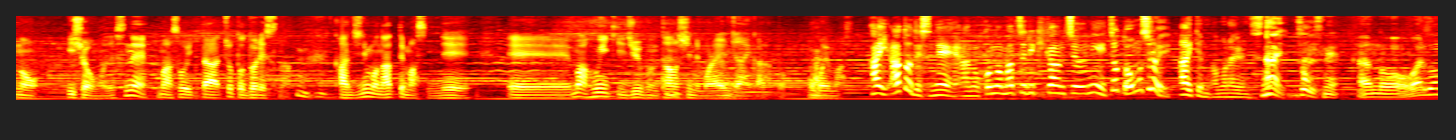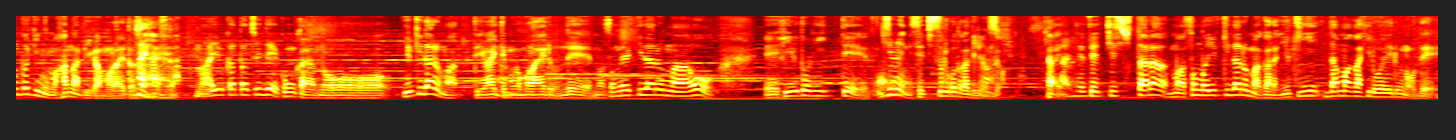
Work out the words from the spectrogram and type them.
の衣装もですね、まあそういったちょっとドレスな感じにもなってますんで。えーまあ、雰囲気十分楽しんでもらえるんじゃないかなと思います。はい、あとですねあのこの祭り期間中にちょっと面白いアイテムがもらえるんですね。はい、そうですね。あのワールドの時にも花火がもらえたじゃないですか。はいはいはい、まあああいう形で今回あの雪だるまっていうアイテムがもらえるんで、うん、まあその雪だるまを、えー、フィールドに行って地面に設置することができるんですよ。はい、で設置したら、まあ、その雪だるまから雪玉が拾えるので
